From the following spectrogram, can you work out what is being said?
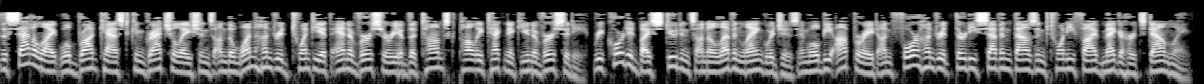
The satellite will broadcast congratulations on the 120th anniversary of the Tomsk Polytechnic University, recorded by students on 11 languages and will be operate on 437,025 MHz downlink.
